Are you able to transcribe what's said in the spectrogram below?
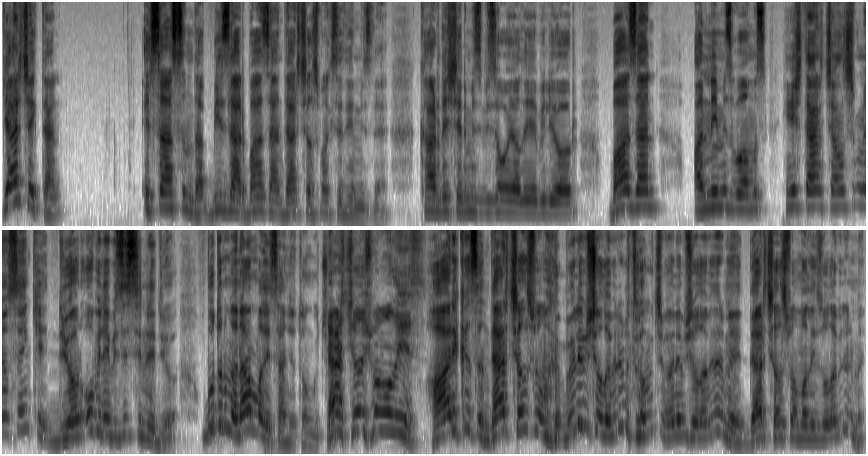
gerçekten esasında bizler bazen ders çalışmak istediğimizde kardeşlerimiz bizi oyalayabiliyor. Bazen annemiz babamız hiç ders çalışmıyorsun ki diyor. O bile bizi sinir ediyor. Bu durumda ne yapmalıyız sence Tonguç'um? Ders çalışmamalıyız. Harikasın. Ders çalışmamalı. Böyle bir şey olabilir mi Tonguç'um? Öyle bir şey olabilir mi? Ders çalışmamalıyız olabilir mi?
